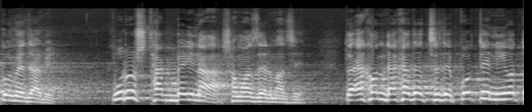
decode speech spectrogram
কমে যাবে। পুরুষ থাকবেই না সমাজের মাঝে। তো এখন দেখা যাচ্ছে যে প্রতিনিয়ত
